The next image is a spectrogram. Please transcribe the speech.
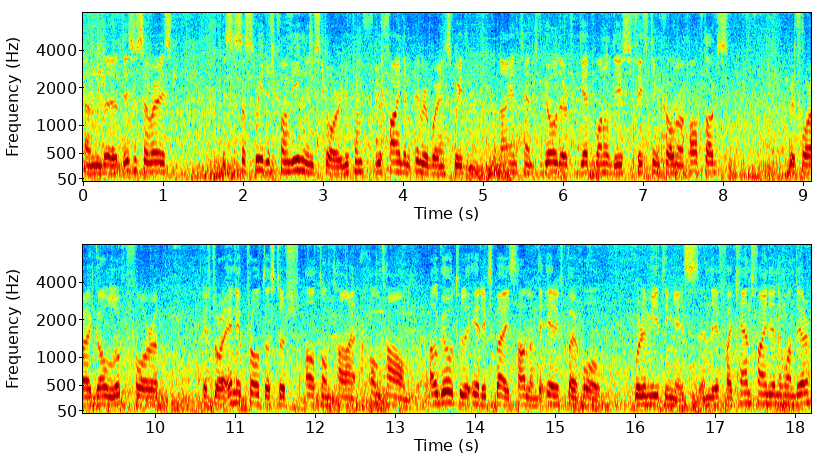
and uh, this is a very this is a Swedish convenience store. You can you find them everywhere in Sweden, and I intend to go there to get one of these 15 kroner hot dogs before I go look for. Uh, if there are any protesters out on, on town, I'll go to the Eriksbergshallen, the Eriksberg Hall, where the meeting is. And if I can't find anyone there,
